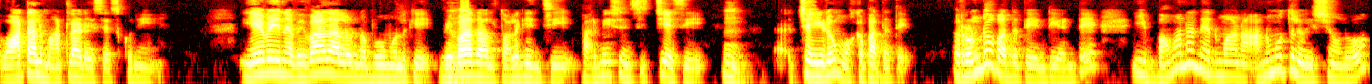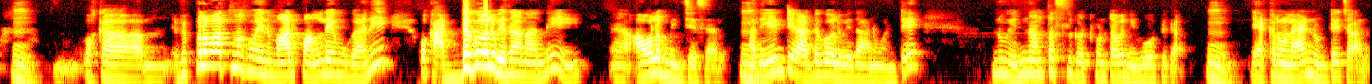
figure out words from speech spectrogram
వాటాలు మాట్లాడేసేసుకుని ఏవైనా వివాదాలు ఉన్న భూములకి వివాదాలు తొలగించి పర్మిషన్స్ ఇచ్చేసి చేయడం ఒక పద్ధతి. రెండో పద్ధతి ఏంటి అంటే ఈ భవన నిర్మాణ అనుమతుల విషయంలో ఒక విప్లవాత్మకమైన మార్పు అనలేము కానీ ఒక అడ్డగోలు విధానాన్ని అవలంబించేశారు. అదేంటి అడ్డగోలు విధానం అంటే నువ్వు ఎన్ని అంతస్తులు కట్టుకుంటావో నీ ఓపిక. ఎకరం ల్యాండ్ ఉంటే చాలు.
